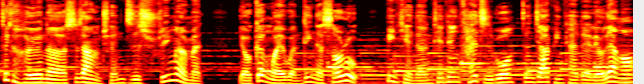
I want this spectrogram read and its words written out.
这个合约呢，是让全职 Streamer 们有更为稳定的收入，并且能天天开直播，增加平台的流量哦。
